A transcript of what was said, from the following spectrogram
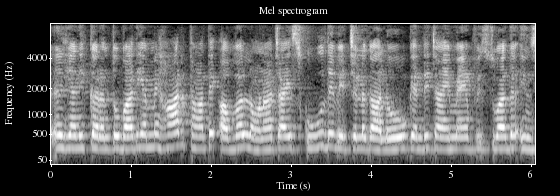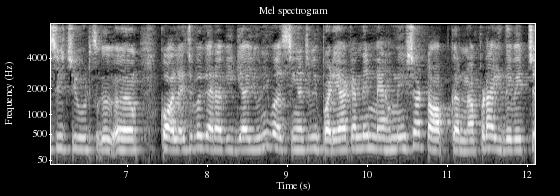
ਯਾਨੀ ਕਰਨ ਤੋਂ ਬਾਅਦ ਜਾਂ ਮੈਂ ਹਰ ਥਾਂ ਤੇ ਅਵਲ ਲਾਉਣਾ, ਚਾਹੇ ਸਕੂਲ ਦੇ ਵਿੱਚ ਲਗਾ ਲਓ ਕਹਿੰਦੇ ਚਾਹੇ ਮੈਂ ਫਿਰ ਉਸ ਤੋਂ ਬਾਅਦ ਇੰਸਟੀਚਿਊਟਸ ਕਾਲਜ ਵਗੈਰਾ ਵੀ ਗਿਆ, ਯੂਨੀਵਰਸਿਟੀਆਂ 'ਚ ਵੀ ਪੜਿਆ ਕਹਿੰਦੇ ਮੈਂ ਹਮੇਸ਼ਾ ਟੌਪ ਕਰਨਾ ਪੜ੍ਹਾਈ ਦੇ ਵਿੱਚ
